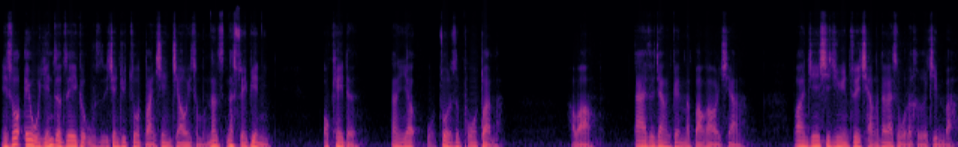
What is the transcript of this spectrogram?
你说，哎，我沿着这一个五日线去做短线交易什么？那那随便你，OK 的。但你要我做的是波段嘛，好不好？大概是这样跟你们报告一下了。包含今天细金云最强的，大概是我的合金吧，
